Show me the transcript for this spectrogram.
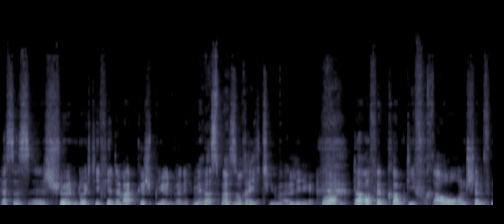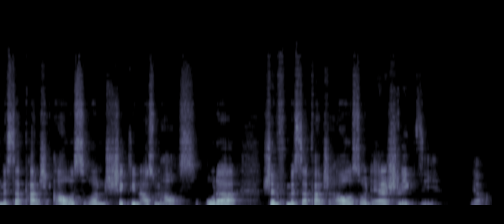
Das ist äh, schön durch die vierte Wand gespielt, wenn ich mir das mal so recht überlege. Ja. Daraufhin kommt die Frau und schimpft Mr. Punch aus und schickt ihn aus dem Haus. Oder schimpft Mr. Punch aus und er schlägt sie. Ja.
